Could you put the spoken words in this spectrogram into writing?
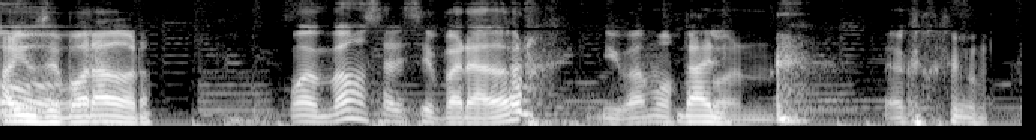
hay un oh. separador. Bueno, vamos al separador y vamos con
